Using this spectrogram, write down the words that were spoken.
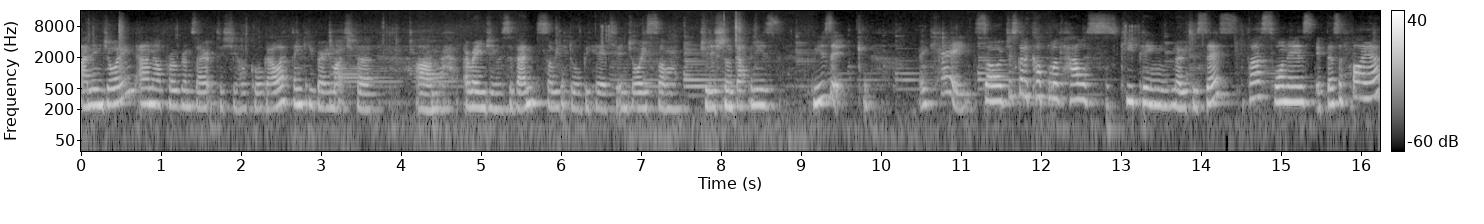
and enjoying, and our program's director, Shihoko Ogawa. Thank you very much for um, arranging this event so we could all be here to enjoy some traditional Japanese music. Okay, so I've just got a couple of housekeeping notices. First one is if there's a fire,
